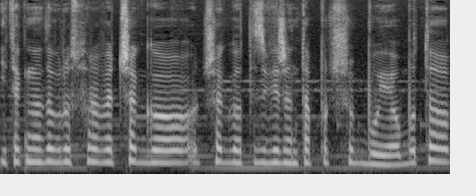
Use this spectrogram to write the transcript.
i tak na dobrą sprawę, czego, czego te zwierzęta potrzebują, bo to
